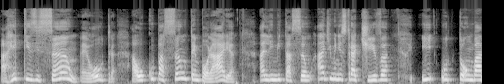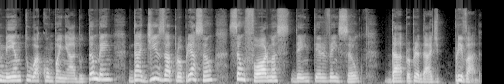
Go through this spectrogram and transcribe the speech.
A requisição é outra, a ocupação temporária, a limitação administrativa e o tombamento acompanhado também da desapropriação são formas de intervenção da propriedade privada.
